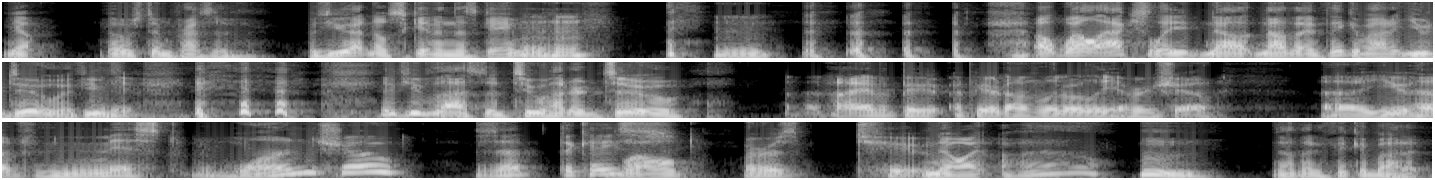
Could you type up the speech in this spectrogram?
yep. Most impressive. Because you got no skin in this game. Mm-hmm. Uh, well, actually, now now that I think about it, you do. If you've if you've lasted 202, I have appeared on literally every show. Uh, you have missed one show. Is that the case? Well- or is two? no, I well, hmm. Now that I think about it,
